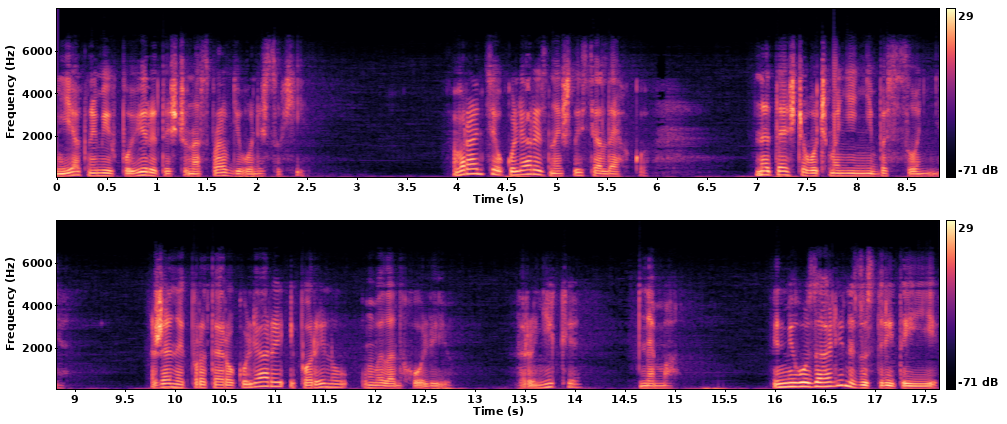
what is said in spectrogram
ніяк не міг повірити, що насправді вони сухі. Вранці окуляри знайшлися легко, не те, що в очманінні безсоння. Женик протер окуляри і поринув у меланхолію. Вероніки нема. Він міг взагалі не зустріти її,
